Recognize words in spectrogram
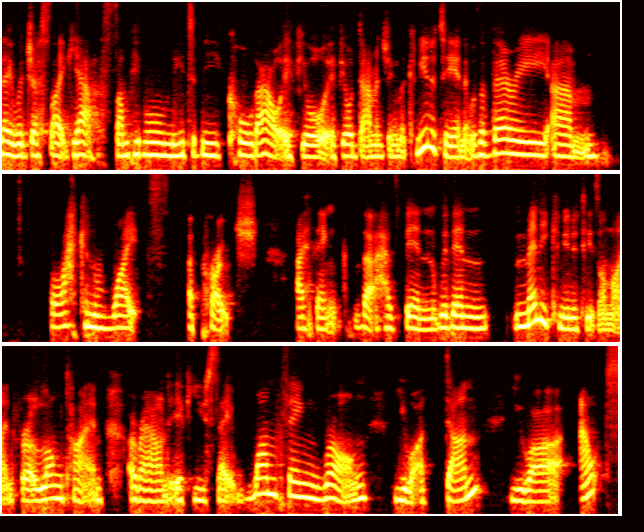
They were just like, yeah, some people need to be called out if you're if you're damaging the community, and it was a very um, black and white approach, I think, that has been within many communities online for a long time around if you say one thing wrong, you are done, you are out,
